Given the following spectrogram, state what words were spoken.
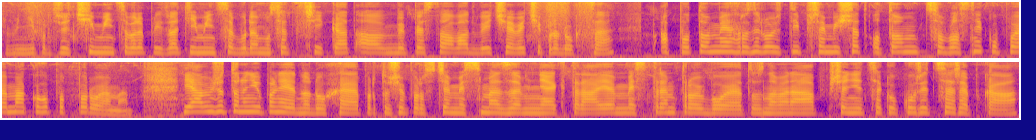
první, protože čím méně se bude plýtvat, tím méně se bude muset stříkat a vypěstovat větší a větší produkce. A potom je hrozně důležité přemýšlet o tom, co vlastně kupujeme a koho podporujeme. Já vím, že to není úplně jednoduché, protože prostě my jsme země, která je mistrem trojboje, to znamená pšenice, kukuřice, řepka,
